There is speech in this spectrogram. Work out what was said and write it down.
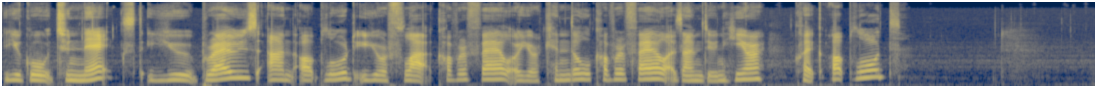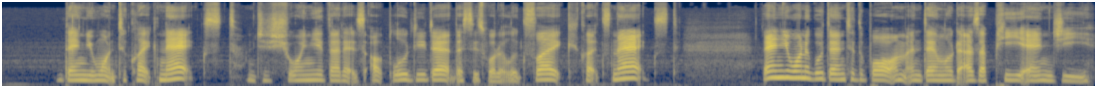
You go to next, you browse and upload your flat cover file or your Kindle cover file as I'm doing here. Click upload. Then you want to click next. I'm just showing you that it's uploaded it. This is what it looks like. Clicks next. Then you want to go down to the bottom and download it as a PNG.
